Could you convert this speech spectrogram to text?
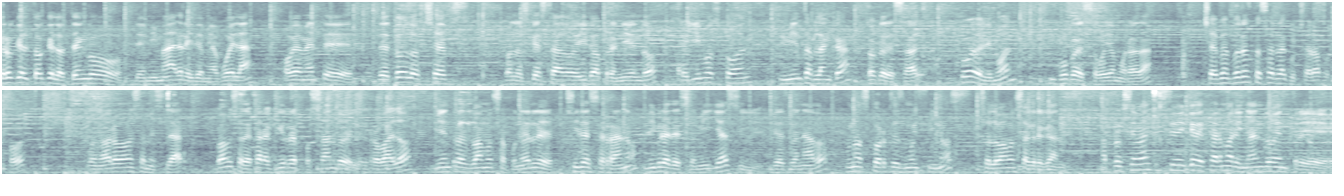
Creo que el toque lo tengo de mi madre y de mi abuela. Obviamente de todos los chefs con los que he estado ido aprendiendo. Seguimos con pimienta blanca, toque de sal, jugo de limón, un poco de cebolla morada. Chef, ¿me puedes pasar la cuchara, por favor? Bueno, ahora vamos a mezclar. Vamos a dejar aquí reposando el robalo. Mientras vamos a ponerle chile serrano, libre de semillas y desvenado. Unos cortes muy finos, se lo vamos agregando. Aproximadamente se tiene que dejar marinando entre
